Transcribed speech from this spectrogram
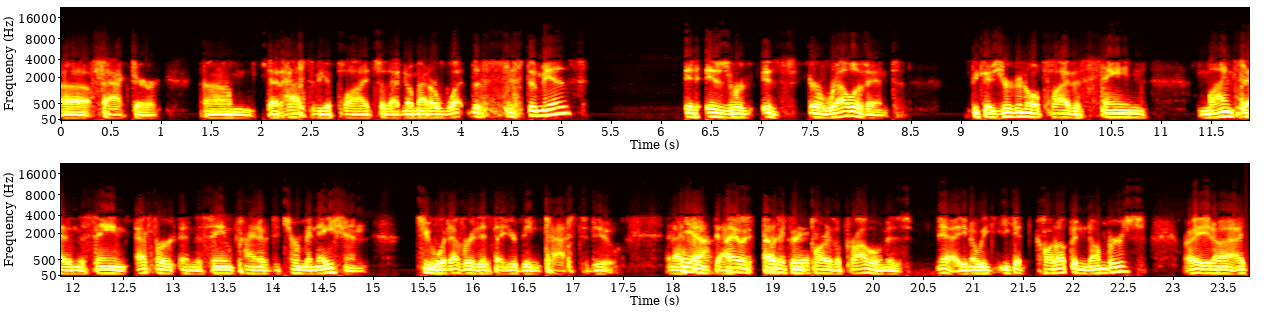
uh, factor, um, that has to be applied so that no matter what the system is, it is, re- is irrelevant because you're going to apply the same mindset and the same effort and the same kind of determination to whatever it is that you're being tasked to do. And I Yeah, think that's, I would- I would that's agree. part of the problem is, yeah, you know, we, you get caught up in numbers, right? You know, I,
